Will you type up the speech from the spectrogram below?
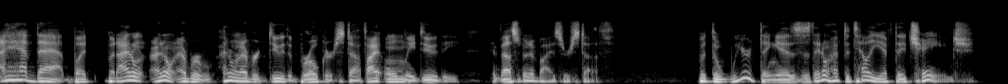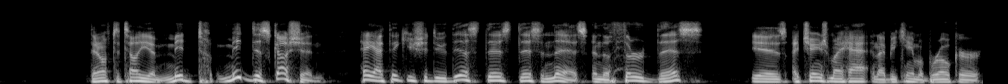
I have that, but but I don't I don't ever I don't ever do the broker stuff. I only do the investment advisor stuff." But the weird thing is, is they don't have to tell you if they change. They don't have to tell you mid mid discussion. Hey, I think you should do this, this, this, and this. And the third this is I changed my hat and I became a broker,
